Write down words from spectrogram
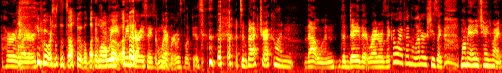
her letter. we were supposed to tell who the letters Well, we we did already say something. Whatever, it was Olivia's. to backtrack on that one, the day that Ryder was like, "Oh, I found the letter," she's like, "Mommy, I need to change mine."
